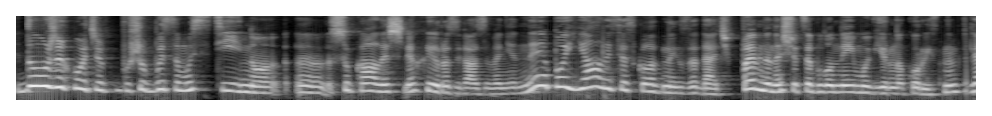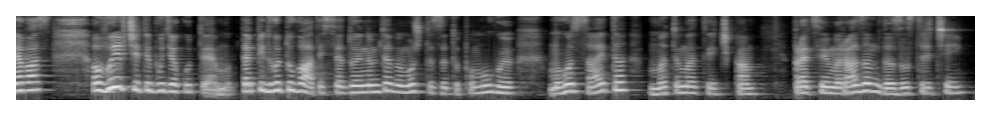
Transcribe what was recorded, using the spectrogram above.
Дуже хочу, щоб ви самостійно е, шукали шляхи розв'язування, не боялися складних задач. Впевнена, що це було неймовірно корисним для вас. Вивчити будь-яку тему та підготуватися до НМТ ви можете за допомогою мого сайта Математичка. Працюємо разом до зустрічей!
